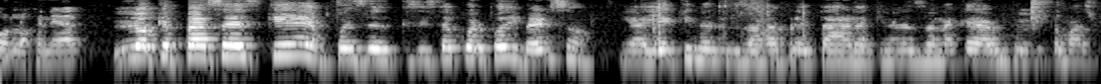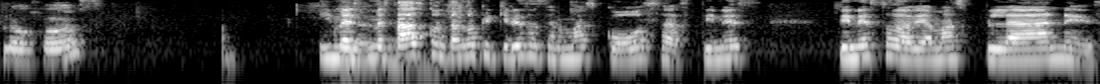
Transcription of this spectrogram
por lo general. Lo que pasa es que, pues, existe el cuerpo diverso. Y hay a quienes les van a apretar, a quienes les van a quedar un poquito más flojos. Y me, estabas contando que quieres hacer más cosas, tienes, tienes todavía más planes.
